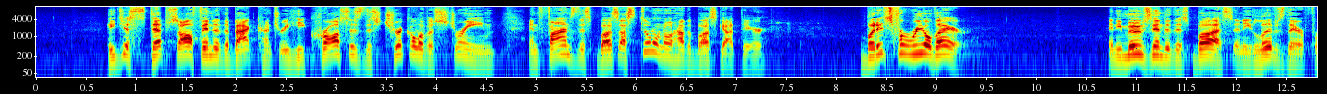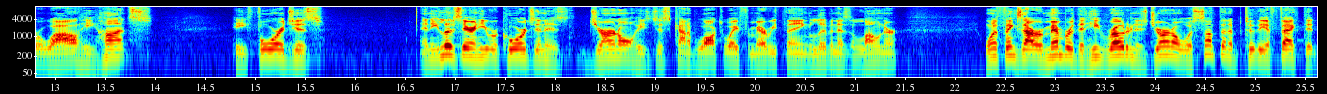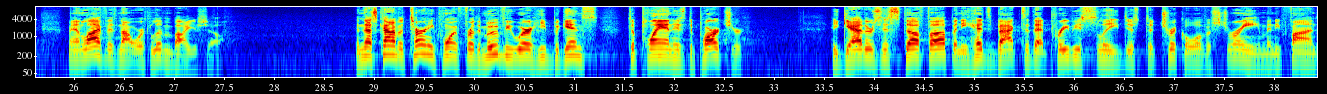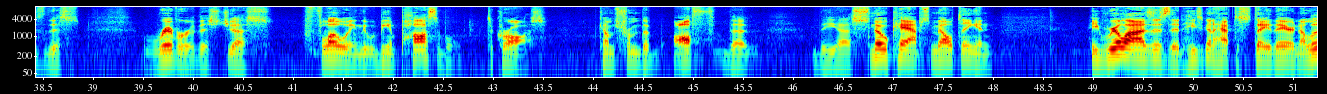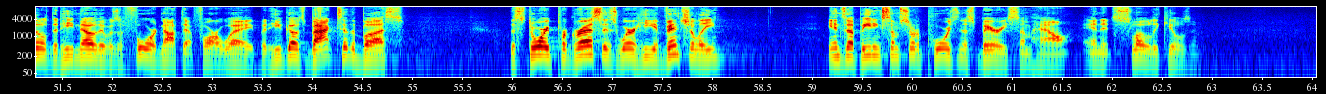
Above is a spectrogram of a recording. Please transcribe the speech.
He just steps off into the backcountry. He crosses this trickle of a stream and finds this bus. I still don't know how the bus got there, but it's for real there. And he moves into this bus and he lives there for a while. He hunts, he forages, and he lives there and he records in his journal. He's just kind of walked away from everything, living as a loner. One of the things I remember that he wrote in his journal was something to the effect that, man, life is not worth living by yourself. And that's kind of a turning point for the movie where he begins to plan his departure. He gathers his stuff up and he heads back to that previously just a trickle of a stream and he finds this river that's just flowing that would be impossible to cross. It comes from the off the the uh, snow caps melting and he realizes that he's going to have to stay there. Now, little did he know there was a ford not that far away, but he goes back to the bus. The story progresses where he eventually ends up eating some sort of poisonous berry somehow, and it slowly kills him.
